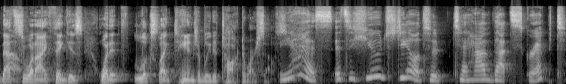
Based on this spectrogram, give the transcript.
that's oh. what I think is what it looks like tangibly to talk to ourselves. Yes, it's a huge deal to to have that script.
